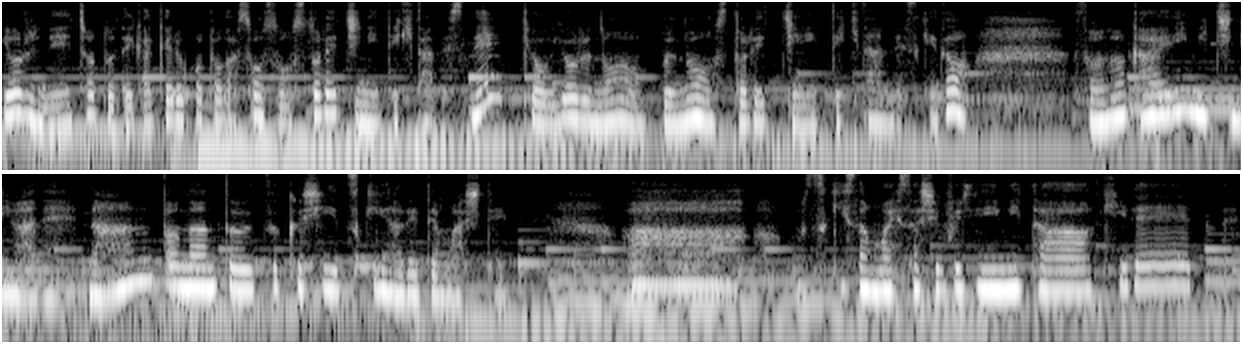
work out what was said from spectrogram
夜ねちょっと出かけることがそうそうストレッチに行ってきたんですね。今日夜の部のストレッチに行ってきたんですけどその帰り道にはねなんとなんと美しい月が出てましてあーお月様久しぶりに見た綺麗って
